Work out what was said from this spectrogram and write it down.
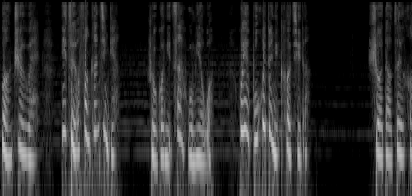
王志伟，你嘴巴放干净点！如果你再污蔑我，我也不会对你客气的。说到最后，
